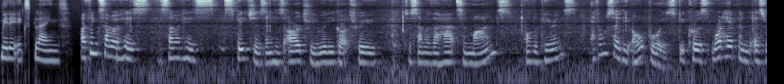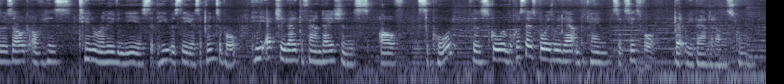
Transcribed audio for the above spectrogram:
Mere explains. I think some of his some of his speeches and his oratory really got through to some of the hearts and minds of the parents and also the old boys because what happened as a result of his 10 or 11 years that he was there as a principal he actually laid the foundations of support for the school and because those boys went out and became successful that rebounded on the school.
